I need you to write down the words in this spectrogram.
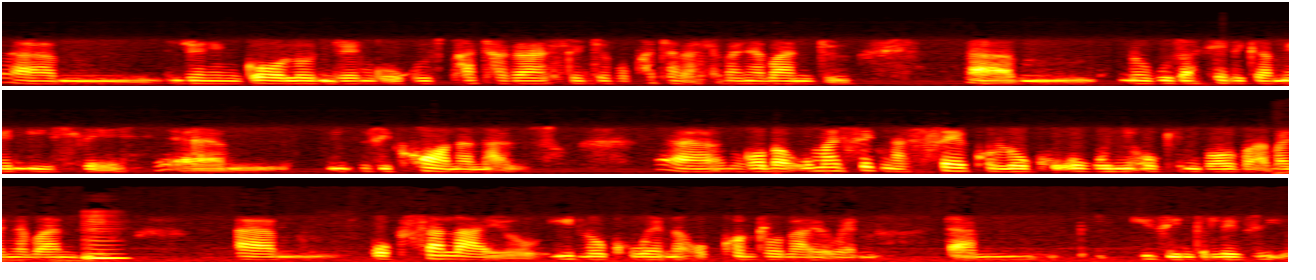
um njengenkolo njengokuziphatha kahle njengokuphatha kahle abanye abantu um nokuzakhela igama elihle um zikhona nazo uh, ngoba uma sekungasekho lokhu okunye oku-involve abanye abantu Mm. um okusalayo ilokhu wena okucontrolayo wena um izinto lezi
